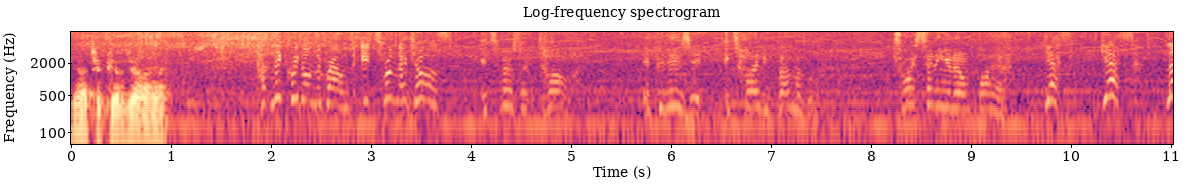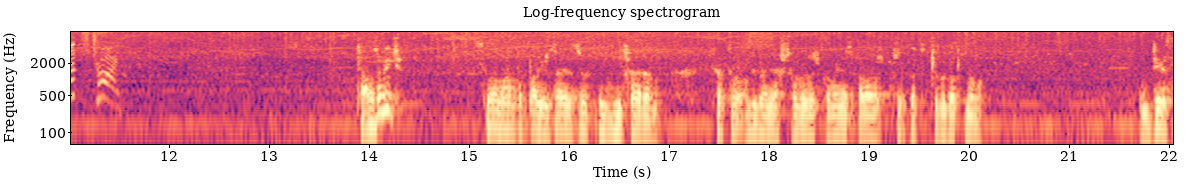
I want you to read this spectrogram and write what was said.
Ja cię pierdzielę, nie? That liquid on the ground, it's from their jars. It smells like tar. If it is, it, it's highly flammable. Try setting it on fire. Yes, yes, let's try. Co mam zrobić? Słowa można podpalić rzucając igniferem. Światło odgania szczerze, lecz płomienie spalało wszystko, czego dotknęło. Gdzie jest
